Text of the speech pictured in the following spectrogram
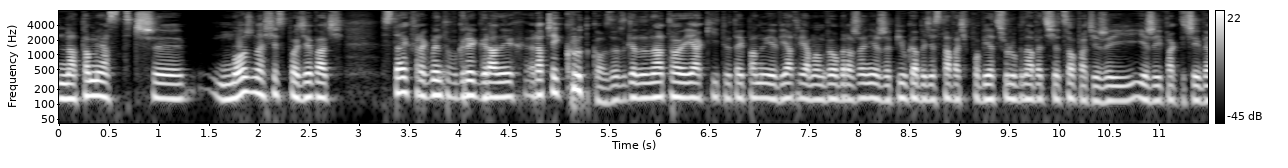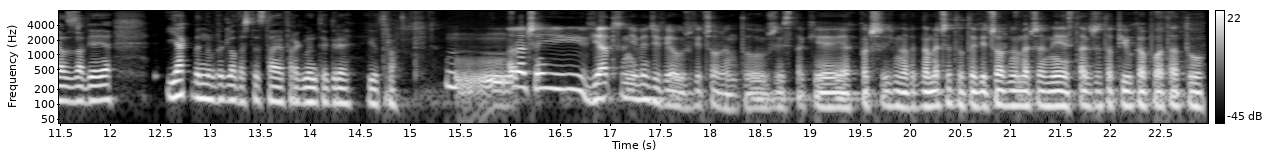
natomiast czy można się spodziewać stałych fragmentów gry granych raczej krótko, ze względu na to, jaki tutaj panuje wiatr? Ja mam wyobrażenie, że piłka będzie stawać w powietrzu lub nawet się cofać, jeżeli, jeżeli faktycznie wiatr zawieje. Jak będą wyglądać te stałe fragmenty gry jutro? No raczej wiatr nie będzie wiał już wieczorem. To już jest takie, jak patrzyliśmy nawet na mecze, to te wieczorne mecze nie jest tak, że ta piłka płata tu,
